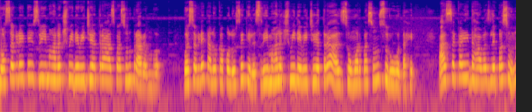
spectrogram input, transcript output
वसगडे येथे श्री महालक्ष्मी देवीची यात्रा आजपासून प्रारंभ. वसगडे तालुका पलूस येथील श्री महालक्ष्मी देवीची यात्रा आज सोमवारपासून सुरू होत आहे. आज सकाळी दहा वाजलेपासून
